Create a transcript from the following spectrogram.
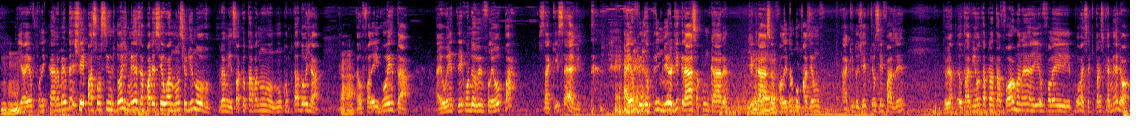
Uhum. E aí eu falei, caramba, eu deixei. Passou assim uns dois meses, apareceu o anúncio de novo pra mim. Só que eu tava no, no computador já. Uhum. Aí eu falei, vou entrar. Aí eu entrei, quando eu vi, eu falei, opa, isso aqui serve. aí eu fiz o primeiro de graça pra um cara. De graça. Uhum. Eu falei, não, vou fazer um aqui do jeito que eu sei fazer. Eu, eu tava em outra plataforma, né? E eu falei, pô, isso aqui parece que é melhor.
